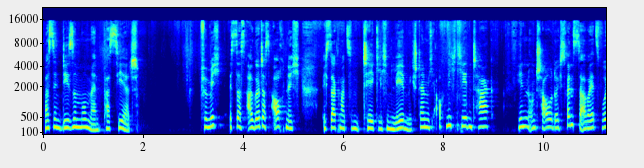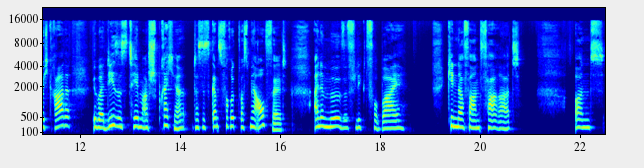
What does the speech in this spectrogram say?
was in diesem Moment passiert. Für mich ist das, gehört das auch nicht, ich sag mal, zum täglichen Leben. Ich stelle mich auch nicht jeden Tag hin und schaue durchs Fenster. Aber jetzt, wo ich gerade über dieses Thema spreche, das ist ganz verrückt, was mir auffällt. Eine Möwe fliegt vorbei, Kinder fahren Fahrrad und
